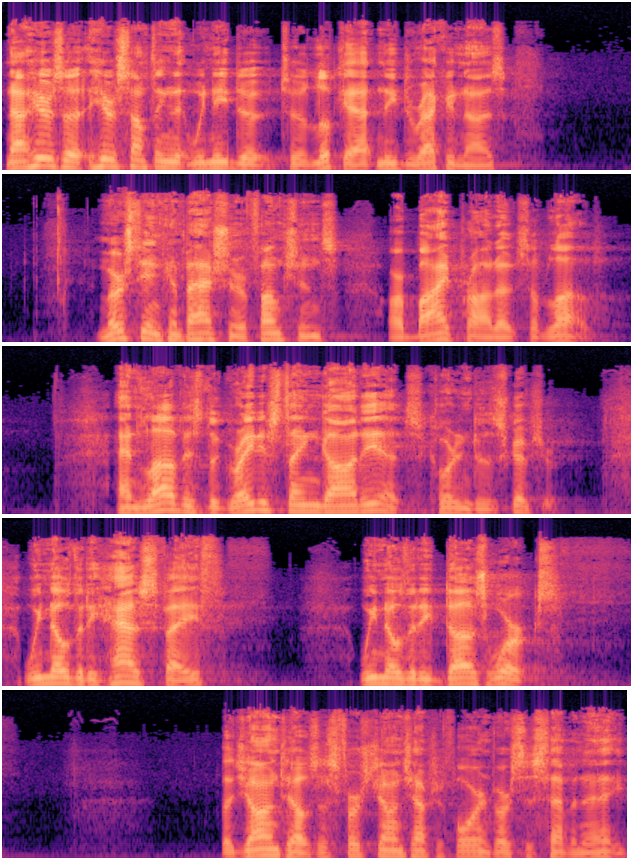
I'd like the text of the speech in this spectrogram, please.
Now, here's, a, here's something that we need to, to look at, need to recognize. Mercy and compassion are functions, are byproducts of love. And love is the greatest thing God is, according to the scripture. We know that He has faith, we know that He does works. But John tells us, 1 John chapter 4 and verses 7 and 8,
